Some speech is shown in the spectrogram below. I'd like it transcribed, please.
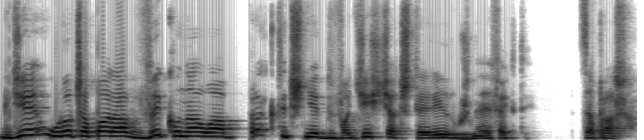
gdzie urocza para wykonała praktycznie 24 różne efekty. Zapraszam.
